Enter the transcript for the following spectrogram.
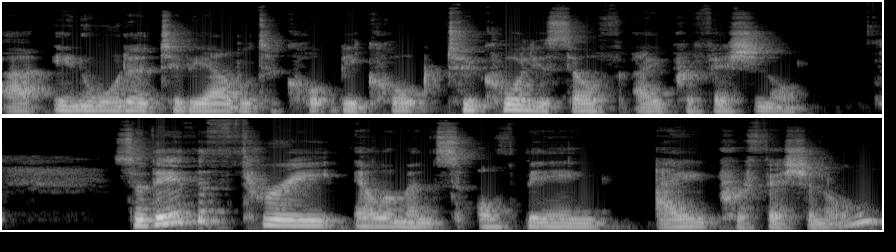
uh, in order to be able to call, be call, to call yourself a professional. So they're the three elements of being a professional.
